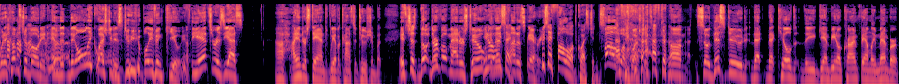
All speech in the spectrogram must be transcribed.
when it comes to voting, and the, the only question is, do you believe in Q? If the answer is yes. Uh, I understand we have a constitution, but it's just th- their vote matters too, You know, that's say kind of scary. We say follow up questions. Follow up questions. um, so this dude that that killed the Gambino crime family member,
